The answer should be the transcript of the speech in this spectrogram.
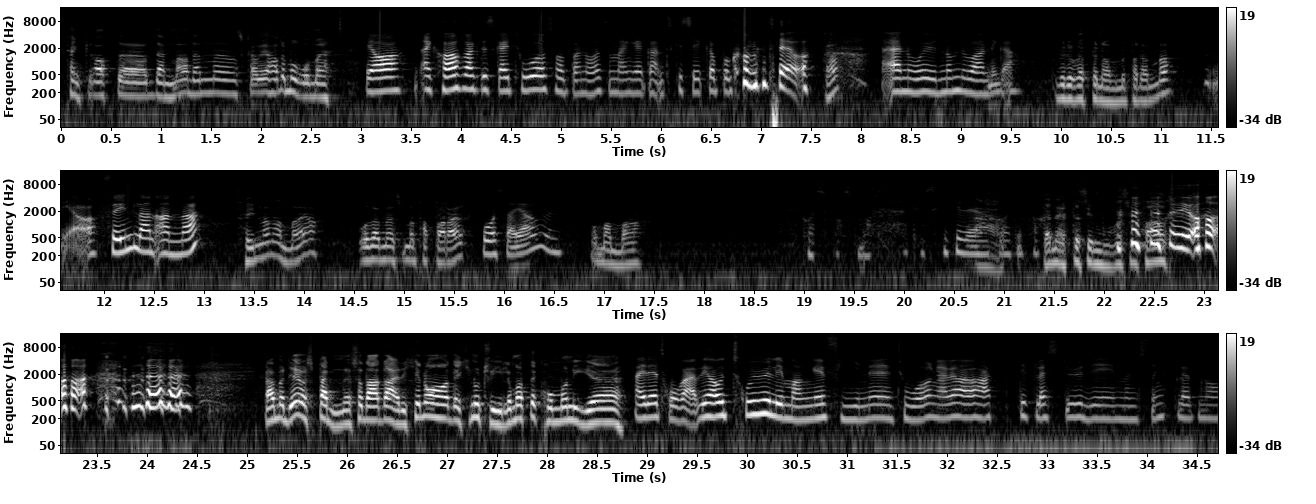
tenker at denne, den skal vi ha det moro med? Ja, jeg har faktisk ei toårshopper nå som jeg er ganske sikker på kommer til å Ja. er noe utenom det vanlige. Vil du røpe navnet på den, da? Ja, Føynland Anna. Føynland Anna, ja. Og hvem er som er pappa der? Åsa Jarven. Og mamma? Godt spørsmål. Jeg husker ikke det akkurat i farten. Den heter sin mor og sin far. ja. Nei, men Det er jo spennende, så da, da er det, ikke noe, det er ikke noe tvil om at det kommer nye Nei, det tror jeg. Vi har utrolig mange fine toåringer. Vi har jo hatt de fleste ut i mønstringsløp nå.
